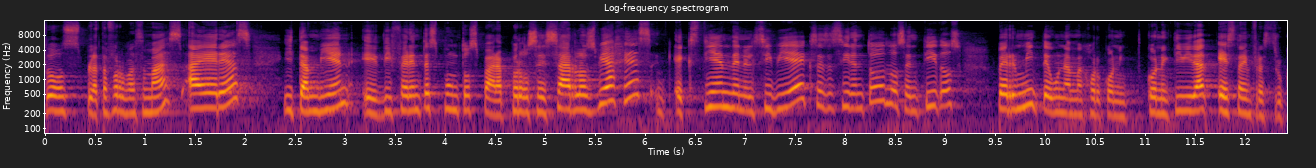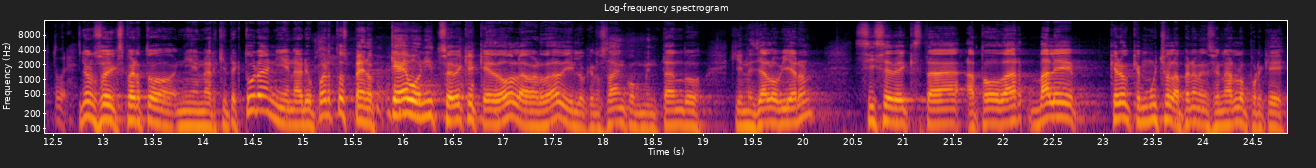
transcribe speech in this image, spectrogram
dos plataformas más aéreas y también diferentes puntos para procesar los viajes, extienden el CBX, es decir, en todos los sentidos permite una mejor conectividad esta infraestructura. Yo no soy experto ni en arquitectura ni en aeropuertos, pero qué bonito se ve que quedó, la verdad, y lo que nos estaban comentando quienes ya lo vieron, sí se ve que está a todo dar. Vale, creo que mucho la pena mencionarlo porque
